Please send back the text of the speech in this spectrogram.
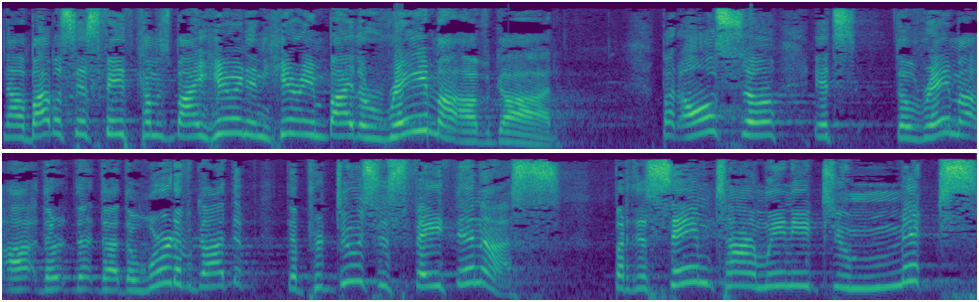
Now, the Bible says faith comes by hearing and hearing by the rhema of God. But also, it's the rhema, uh, the, the, the, the, word of God that, that produces faith in us. But at the same time, we need to mix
